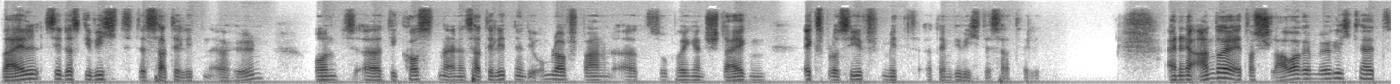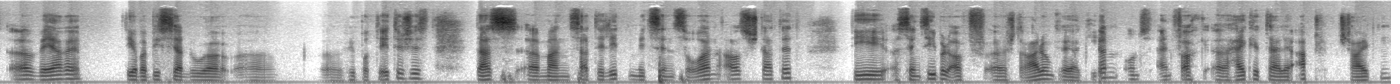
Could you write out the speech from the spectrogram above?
weil sie das Gewicht des Satelliten erhöhen und äh, die Kosten, einen Satelliten in die Umlaufbahn äh, zu bringen, steigen explosiv mit dem Gewicht des Satelliten. Eine andere, etwas schlauere Möglichkeit äh, wäre, die aber bisher nur äh, äh, hypothetisch ist, dass äh, man Satelliten mit Sensoren ausstattet, die sensibel auf äh, Strahlung reagieren und einfach äh, heikle Teile abschalten,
